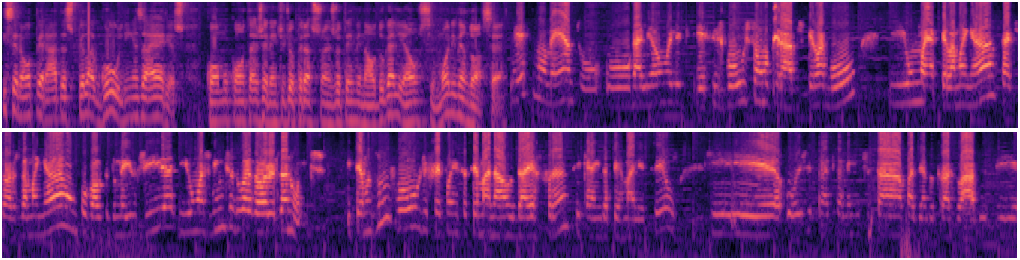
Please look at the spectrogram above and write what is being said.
e serão operadas pela Gol Linhas Aéreas, como conta a gerente de operações do terminal do Galeão, Simone Mendonça. Nesse momento, o Galeão, ele, esses voos são operados pela Gol e um é pela manhã, 7 horas da manhã, um por volta do meio-dia e um às 22 horas da noite. E temos um voo de frequência semanal da Air France, que ainda permaneceu, que hoje praticamente está fazendo traslados de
